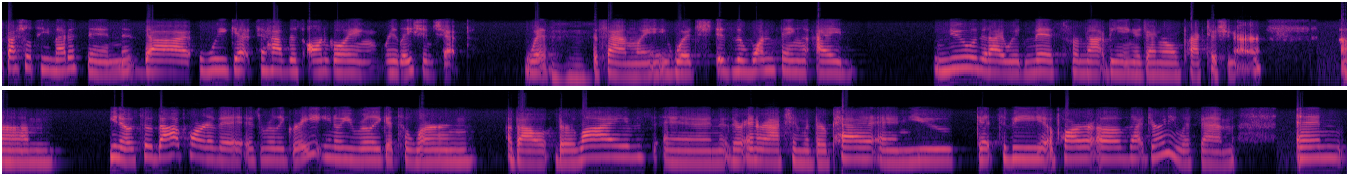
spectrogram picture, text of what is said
specialty medicine that we get to have this ongoing relationship with mm-hmm. the family, which is the one thing I knew that I would miss from not being a general practitioner. Um, you know, so that part of it is really great. You know, you really get to learn about their lives and their interaction with their pet, and you get to be a part of that journey with them. And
